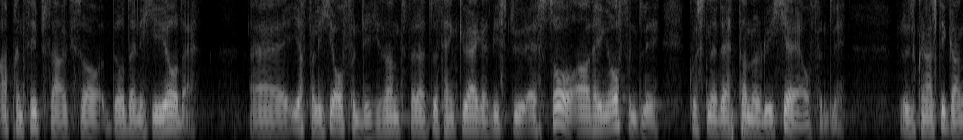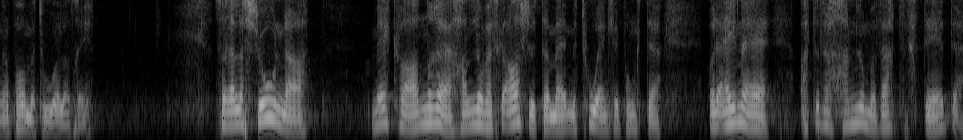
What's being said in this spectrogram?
Av prinsippsak så burde en ikke gjøre det. Eh, Iallfall ikke offentlig. ikke sant? For da tenker jeg at Hvis du er så avhengig offentlig, hvordan er dette når du ikke er offentlig? For Du kan alltid gange på med to eller tre. Så relasjoner med hverandre handler om Jeg skal avslutte med, med to enkle punkter. Og Det ene er at det handler om å være til stede.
